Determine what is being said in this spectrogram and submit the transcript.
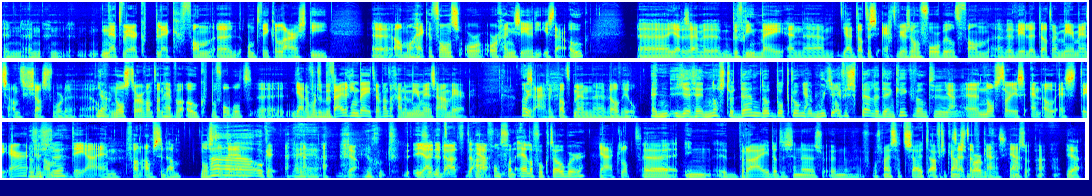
een, een, een, netwerkplek van ontwikkelaars die allemaal hackathons or organiseren. Die is daar ook. Uh, ja, daar zijn we bevriend mee. En uh, ja, dat is echt weer zo'n voorbeeld van uh, we willen dat er meer mensen enthousiast worden over ja. Noster. Want dan hebben we ook bijvoorbeeld, ja, dan wordt de beveiliging beter, want dan gaan er meer mensen aan werken. Dat oh, ja. is eigenlijk wat men wel wil. En jij zei nosterdam.com, ja, dat moet je even spellen, denk ik. Want, ja, Noster is N-O-S-T-R en dan D-A-M van Amsterdam. Nosterdam. Ah, oké. Ja, ja, ja, ja. Heel goed. Dus ja, inderdaad, de avond van 11 oktober. Ja, klopt. Uh, in het Braai, dat is een, een volgens mij is dat Zuid-Afrikaanse Zuid barbecue. Ja. ja.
